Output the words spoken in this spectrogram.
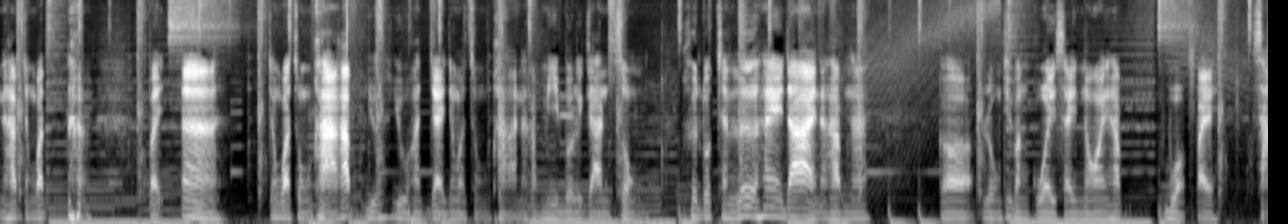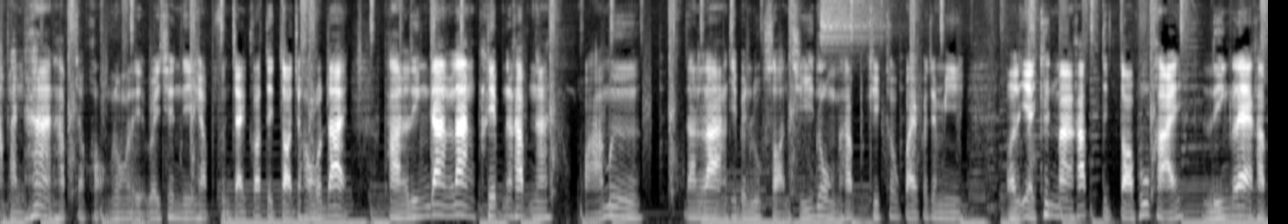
นะครับ จังหวัดไปอ่าจังหวัดสงขลาครับ อยู่อยู่หัดใหญ่จังหวัดสงขลานะครับ มีบริการส่งขึ้นรถเทรลเลอร์ให้ได้นะครับนะ ก็ลงที่บางกรวยไซน้อยครับ บวกไป 3,500นะครับ เจ้าของลงรายละเอียดไว้เช่นนี้ครับ สนใจก็ติดต่อเจ้าของรถได้ ผ่านลิงก์ด้านล่างคลิปนะครับนะ ขวามือด้านล่างที่เป็นลูกศรชี้ลงนะครับ คลิกเข้าไปก็จะมี รายละเอียดขึ้นมาครับ ติดต่อผู้ขายลิงก์แรกครับ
